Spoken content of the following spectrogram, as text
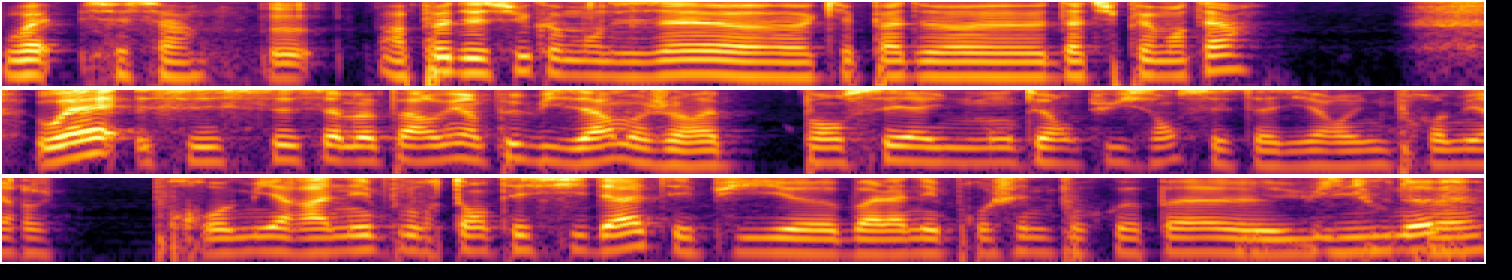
Ouais, c'est ça. Mm. Un peu déçu, comme on disait, euh, qu'il n'y ait pas de date supplémentaire. Ouais, ça m'a paru un peu bizarre. Moi, j'aurais pensé à une montée en puissance, c'est-à-dire une première première année pour tenter 6 dates et puis euh, bah, l'année prochaine pourquoi pas 8 ou Huit, 9 ouais.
